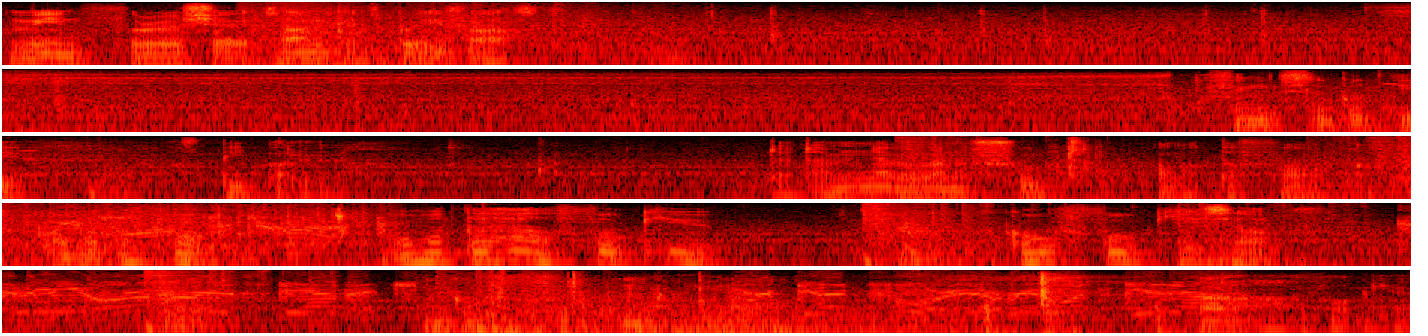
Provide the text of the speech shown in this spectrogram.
I mean, for a shit tank, it's pretty fast. I think it's a good view of people that I'm never gonna shoot. Oh, what the fuck? Oh, what the fuck? Oh, what the hell? Fuck you. Go fuck yourself. Go fuck no, no. Oh, fuck yeah.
